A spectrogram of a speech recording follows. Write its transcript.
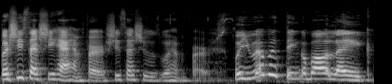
but she said she had him first. She said she was with him first. But you ever think about like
